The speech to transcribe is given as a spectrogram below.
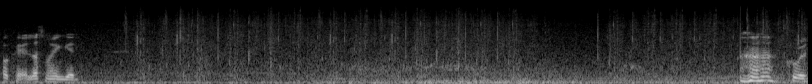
Okay, lass mal hingehen. cool.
